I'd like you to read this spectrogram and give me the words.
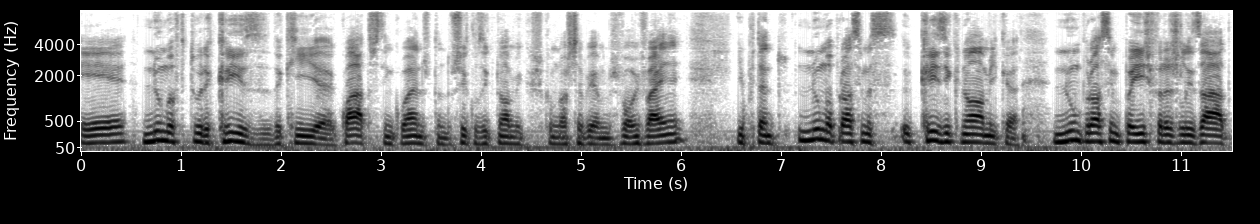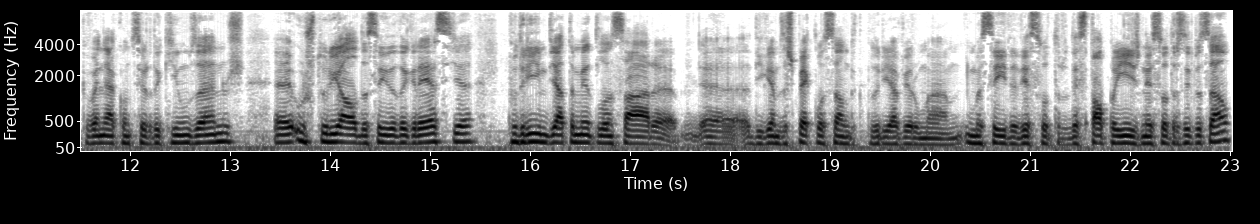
é, numa futura crise daqui a 4, 5 anos, portanto, os ciclos económicos, como nós sabemos, vão e vêm, e, portanto, numa próxima crise económica, num próximo país fragilizado que venha a acontecer daqui a uns anos, uh, o historial da saída da Grécia poderia imediatamente lançar, uh, digamos, a especulação de que poderia haver uma, uma saída desse, outro, desse tal país nessa outra situação.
